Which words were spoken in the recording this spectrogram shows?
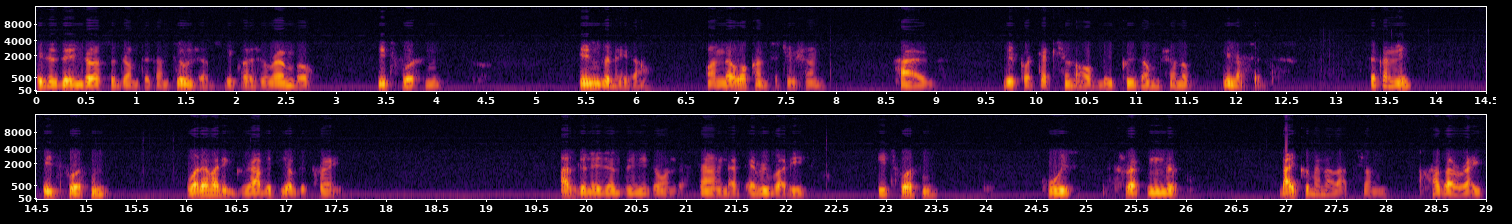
it is dangerous to jump to conclusions because remember, each person in Grenada, under our constitution, has the protection of the presumption of innocence. Secondly, each person, whatever the gravity of the crime, as Grenadians, we need to understand that everybody, each person who is threatened by criminal action has a right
